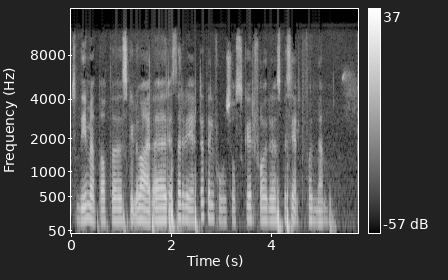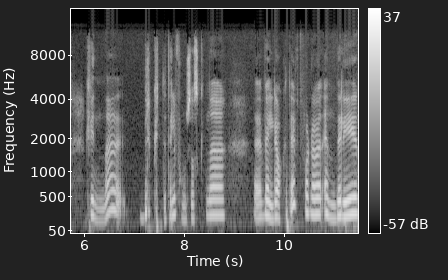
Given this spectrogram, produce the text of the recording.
Så de mente at det skulle være reserverte telefonkiosker for, spesielt for menn kvinnene brukte telefonkioskene eh, veldig aktivt. For endelig,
